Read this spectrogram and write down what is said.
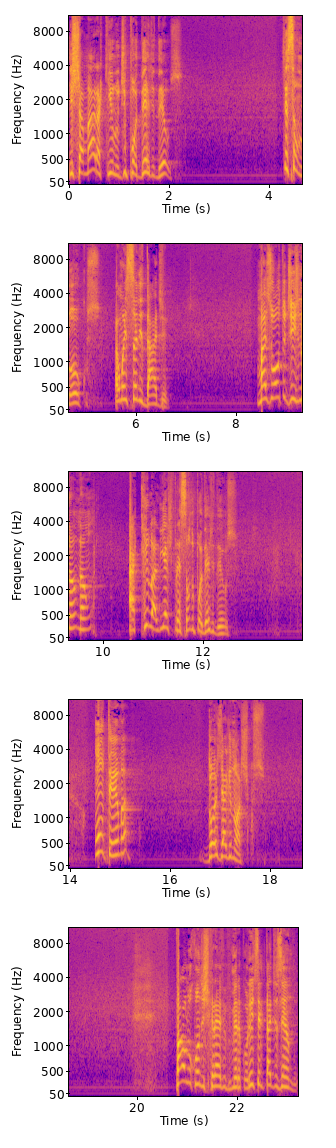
e chamar aquilo de poder de Deus, vocês são loucos, é uma insanidade. Mas o outro diz: não, não, aquilo ali é a expressão do poder de Deus. Um tema, dois diagnósticos. Paulo, quando escreve 1 Coríntios, ele está dizendo:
